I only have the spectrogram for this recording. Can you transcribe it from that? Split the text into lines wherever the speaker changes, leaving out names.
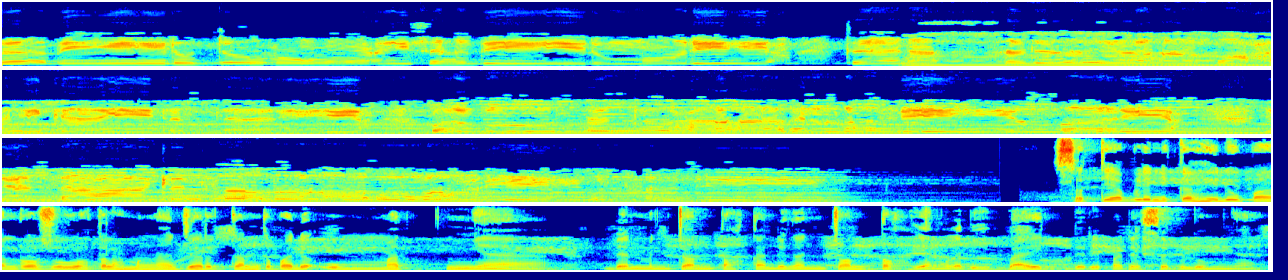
سبيل الدموع سبيل مريح تنهد يا صاحي كي تستريح وبث الدعاء الخفي الصريح يسعك الفضاء الرحيم الفسيح
Setiap lini kehidupan Rasulullah telah mengajarkan kepada umatnya dan mencontohkan dengan contoh yang lebih baik daripada sebelumnya.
